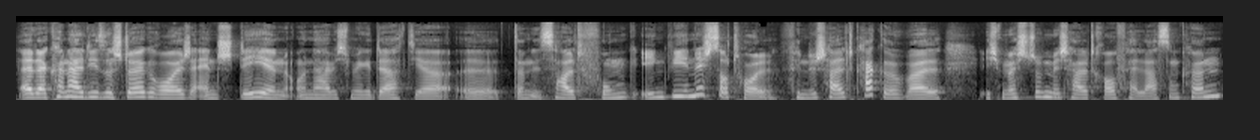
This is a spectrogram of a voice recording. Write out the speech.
äh, da können halt diese Störgeräusche entstehen. Und da habe ich mir gedacht, ja, äh, dann ist halt Funk irgendwie nicht so toll. Finde ich halt kacke, weil ich möchte mich halt drauf verlassen können,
